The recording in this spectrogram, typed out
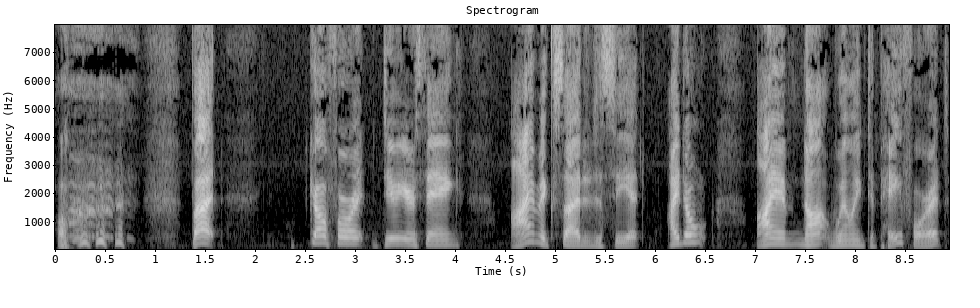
but go for it, do your thing. I'm excited to see it. I don't. I am not willing to pay for it.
